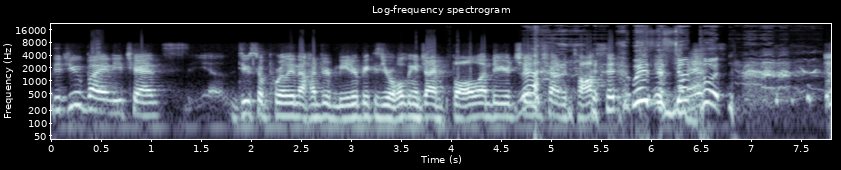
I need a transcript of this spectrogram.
did you by any chance do so poorly in the 100 meter because you're holding a giant ball under your chin trying to toss it Where's the shot put?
